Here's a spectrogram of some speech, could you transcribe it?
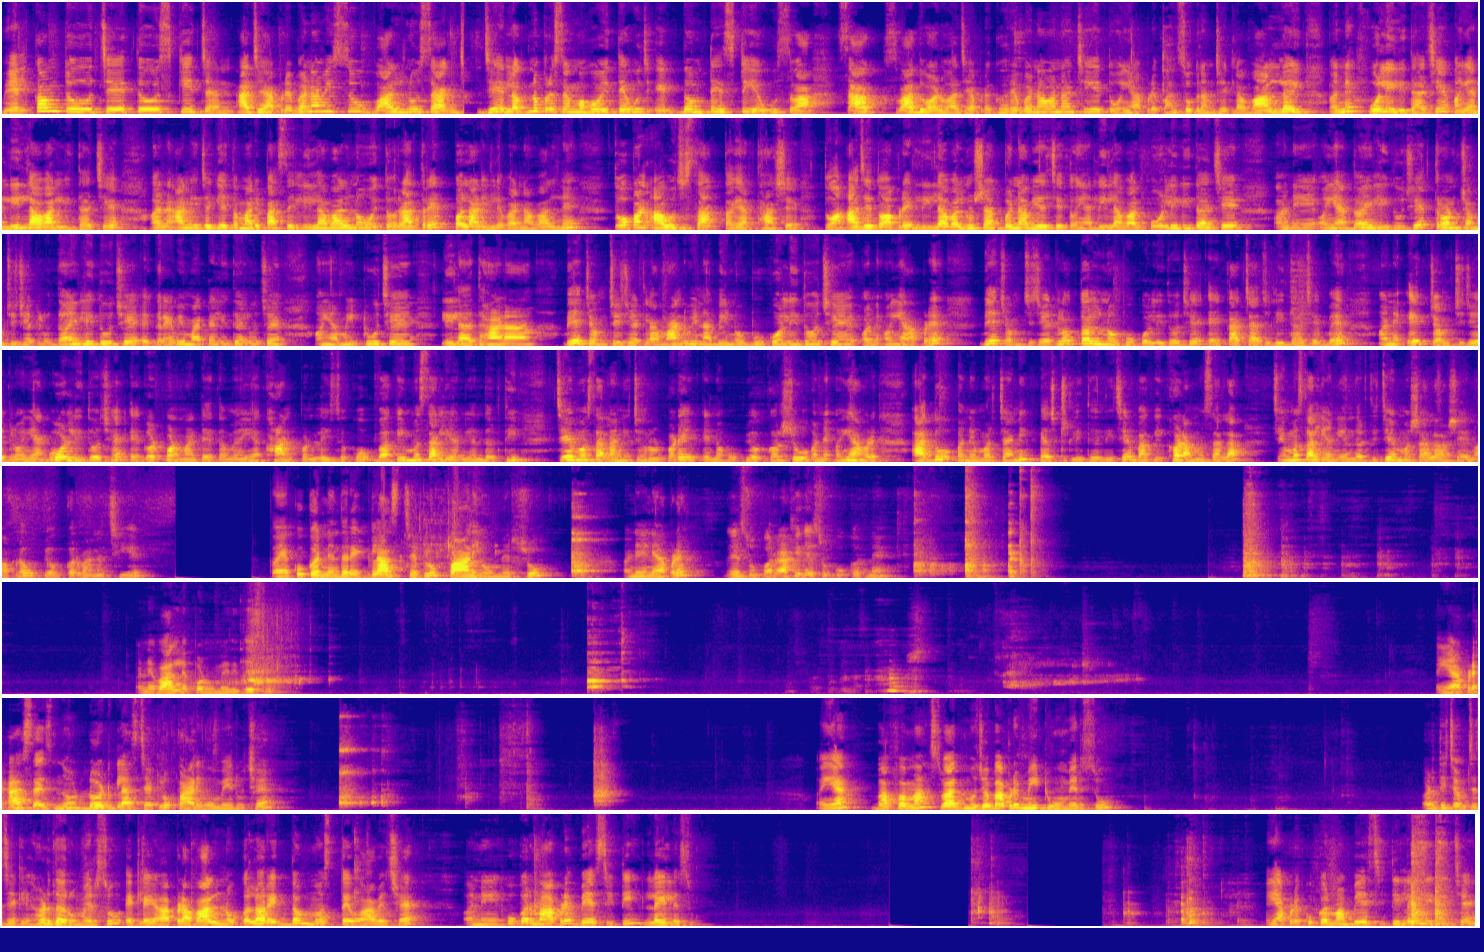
Welcome to ચેતુસ kitchen. આજે આપણે બનાવીશું વાલનું શાક. જે લગ્ન પ્રસંગમાં હોય તેવું જ એકદમ ટેસ્ટી એવું સ્વા, શાક સ્વાદવાળું આજે આપણે ઘરે બનાવવાના છીએ. તો અહીંયા આપણે પાંચસો ગ્રામ જેટલા વાલ લઈ અને ફોલી લીધા છે. અહીંયા લીલા વાલ લીધા છે. અને આની જગ્યાએ તમારી પાસે લીલા વાલ ન હોય તો રાત્રે પલાળી લેવાના વાલને. તો પણ આવું જ શાક તૈયાર થશે. તો આજે તો આપણે લીલા વાલનું શાક બનાવીએ છીએ. તો અહીંયા લીલા વાલ ફોલી લીધા છે અને અહીંયા દહીં લીધું છે. ત્રણ ચમચી જેટલું દહીં લીધું છે. એ ગ્રેવી માટે લીધેલું છે. અહીંયા મીઠું છે, લીલા ધાણા બે ચમચી જેટલા માંડવીના બીનો ભૂકો લીધો છે અને અહીંયા આપણે બે ચમચી જેટલો તલનો ભૂકો લીધો છે, એ કાચા જ લીધા છે બે, અને એક ચમચી જેટલો અહીંયા ગોળ લીધો છે, એ ગળપણ માટે તમે અહીંયા ખાંડ પણ લઈ શકો. બાકી મસાલિયાની અંદરથી જે મસાલાની જરૂર પડે એનો ઉપયોગ કરશું અને અહીંયા આપણે આદુ અને મરચાંની પેસ્ટ લીધેલી છે. બાકી ખડા મસાલા, જે મસાલિયાની અંદરથી જે મસાલા હશે એનો આપણે ઉપયોગ કરવાના છીએ. તો અહીંયા કુકરની અંદર એક ગ્લાસ જેટલું પાણી ઉમેરશું. અને એને આપણે ગેસ ઉપર રાખી દઈશું કુકરને. અને વાલને પણ ઉમેરી દઈશું અહીંયા આપણે આ સાઈઝનો દોઢ ગ્લાસ જેટલું પાણી ઉમેર્યું છે. અહીંયા બાફામાં સ્વાદ મુજબ આપણે મીઠું ઉમેરશું. અડધી ચમચી જેટલી હળદર ઉમેરશું, એટલે આપણા વાલનો કલર એકદમ મસ્ત એવો આવે છે. અને કુકરમાં આપણે બે સીટી લઈ લેશું. અહીં આપણે કુકરમાં બે સીટી લઈ લીધી છે.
